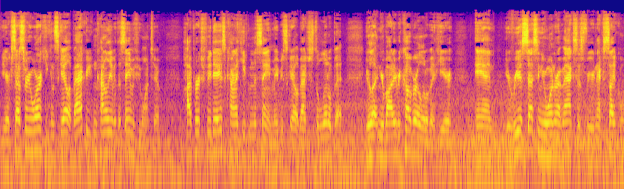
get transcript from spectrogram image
your accessory work, you can scale it back or you can kind of leave it the same if you want to. Hypertrophy days, kind of keep them the same. Maybe scale it back just a little bit. You're letting your body recover a little bit here, and you're reassessing your one rep maxes for your next cycle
